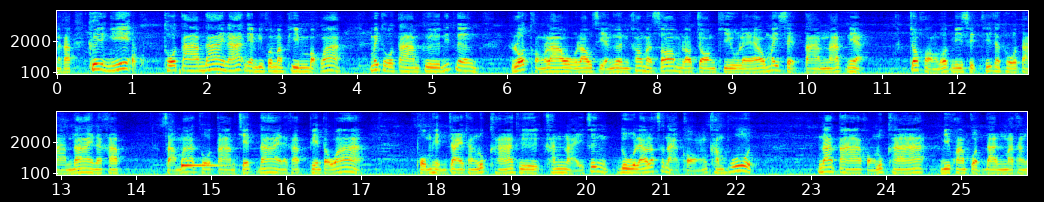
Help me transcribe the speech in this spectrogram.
นะครับ คืออย่างนี้โทรตามได้นะเนี่ยมีคนมาพิมพ์บอกว่าไม่โทรตามคือนิดนึงรถของเราเราเสียเงินเข้ามาซ่อม เราจองคิวแล้วไม่เสร็จตามนัดเนี่ย เจ้าของรถมีสิทธิ์ที่จะโทรตามได้นะครับ สามารถโทรตามเช็คได้นะครับ เพียงแต่ว่าผมเห็นใจทางลูกค้าคือคันไหน ซึ่งดูแล้วลักษณะของคำพูด หน้าตาของลูกค้ามีความกดดันมาทาง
